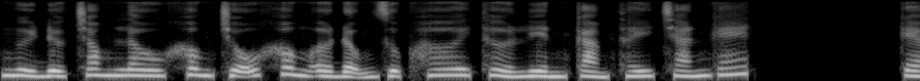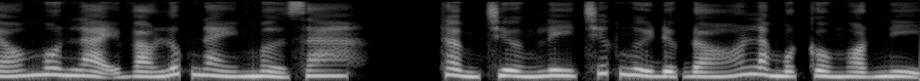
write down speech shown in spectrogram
người được trong lâu không chỗ không ở động dục hơi thở liền cảm thấy chán ghét. Kéo môn lại vào lúc này mở ra. Thẩm trường ly trước người được đó là một cổ ngọt nị,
